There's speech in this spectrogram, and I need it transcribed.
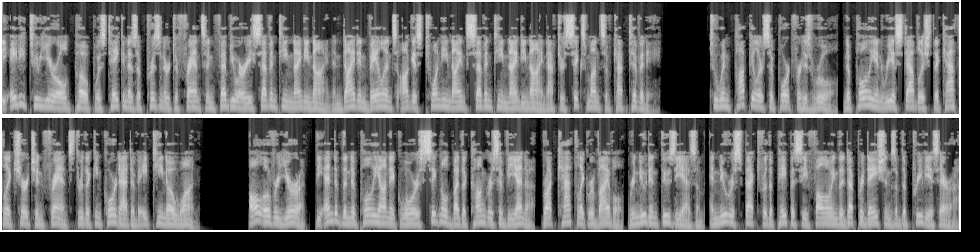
The 82-year-old pope was taken as a prisoner to France in February 1799 and died in Valence August 29, 1799 after six months of captivity. To win popular support for his rule, Napoleon re-established the Catholic Church in France through the Concordat of 1801. All over Europe, the end of the Napoleonic Wars signaled by the Congress of Vienna, brought Catholic revival, renewed enthusiasm, and new respect for the papacy following the depredations of the previous era.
